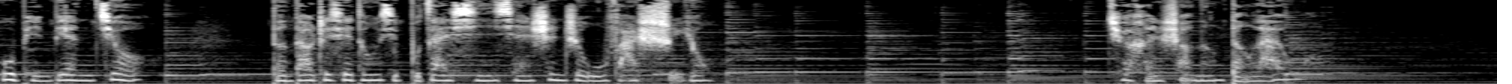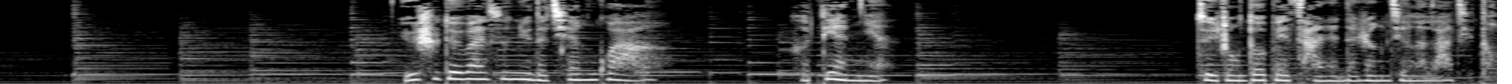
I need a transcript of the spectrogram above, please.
物品变旧，等到这些东西不再新鲜，甚至无法使用。却很少能等来我，于是对外孙女的牵挂和惦念，最终都被残忍的扔进了垃圾桶。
